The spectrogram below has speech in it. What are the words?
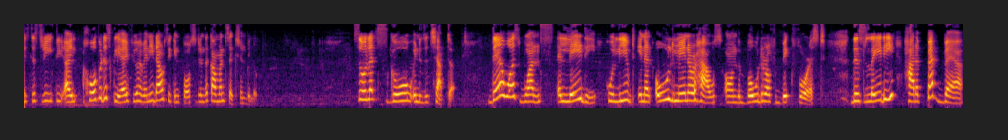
It's just I hope it is clear if you have any doubts you can post it in the comment section below so let's go into the chapter. There was once a lady who lived in an old manor house on the border of a big forest. This lady had a pet bear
